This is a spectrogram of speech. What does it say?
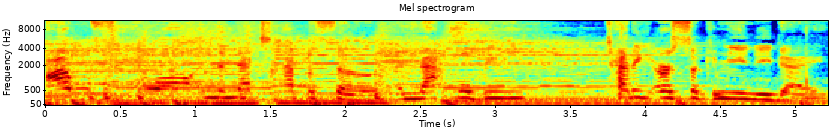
I will see you all in the next episode, and that will be Teddiursa Community Day.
